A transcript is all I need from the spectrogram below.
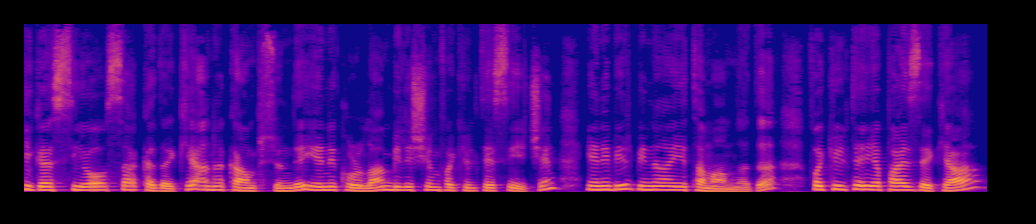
Higashi-Osaka'daki ana kampüsünde yeni kurulan Bilişim Fakültesi için yeni bir binayı tamamladı. Fakülte yapay zeka,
